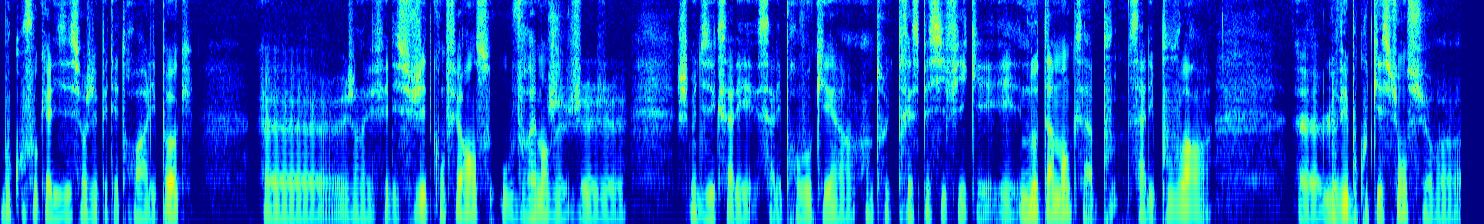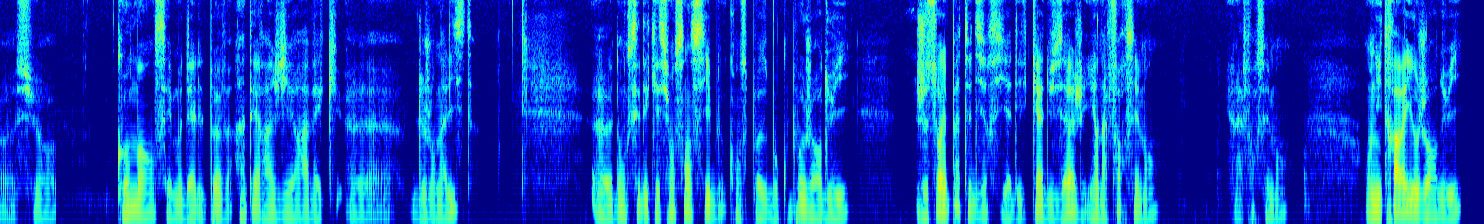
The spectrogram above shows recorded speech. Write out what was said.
beaucoup focalisé sur GPT-3 à l'époque. J'en avais fait des sujets de conférence où vraiment je, me disais que ça allait, provoquer un, truc très spécifique et, notamment que ça, allait pouvoir lever beaucoup de questions sur, sur comment ces modèles peuvent interagir avec euh, le journaliste. Euh, donc c'est des questions sensibles qu'on se pose beaucoup aujourd'hui. Je ne saurais pas te dire s'il y a des cas d'usage, il y en a forcément. Il y en a forcément. On y travaille aujourd'hui,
